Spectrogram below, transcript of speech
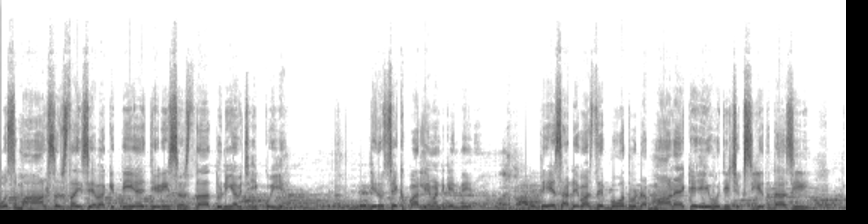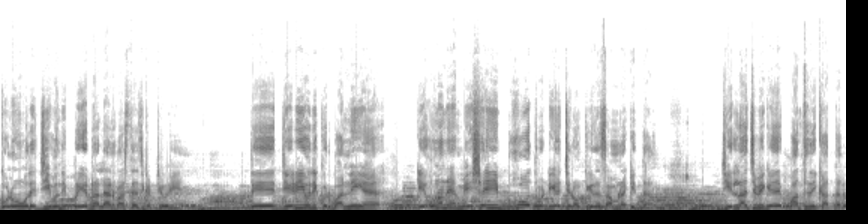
ਉਸ ਮਹਾਨ ਸੰਸਥਾ ਦੀ ਸੇਵਾ ਕੀਤੀ ਹੈ, ਜਿਹੜੀ ਸੰਸਥਾ ਦੁਨੀਆ ਵਿੱਚ ਇੱਕੋ ਹੀ ਹੈ, ਜਿਹਨੂੰ ਸਿੱਖ ਪਾਰਲੀਮੈਂਟ ਕਹਿੰਦੇ ਆ। ਤੇ ਇਹ ਸਾਡੇ ਵਾਸਤੇ ਬਹੁਤ ਵੱਡਾ ਮਾਣ ਹੈ ਕਿ ਇਹੋ ਜੀ ਸ਼ਖਸੀਅਤ ਦਾ ਅਸੀਂ ਕੋਲੋਂ ਉਹਦੇ ਜੀਵਨ ਦੀ ਪ੍ਰੇਰਣਾ ਲੈਣ ਵਾਸਤੇ ਅੱਜ ਇਕੱਠੇ ਹੋਏ ਹਾਂ। ਤੇ ਜਿਹੜੀ ਉਹਦੀ ਕੁਰਬਾਨੀ ਹੈ ਕਿ ਉਹਨਾਂ ਨੇ ਹਮੇਸ਼ਾ ਹੀ ਬਹੁਤ ਵੱਡੀਆਂ ਚੁਣੌਤੀਆਂ ਦਾ ਸਾਹਮਣਾ ਕੀਤਾ। ਜੇਲ੍ਹਾਂ 'ਚ ਵੀ ਗਏ, ਪੰਥ ਦੀ ਖਾਤਰ।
